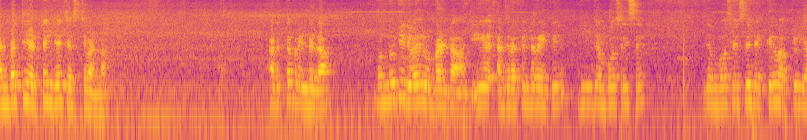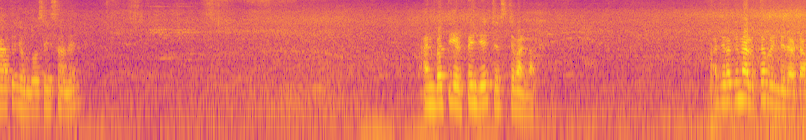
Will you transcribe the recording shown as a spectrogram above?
അൻപത്തി എട്ട് ഇഞ്ച് ചെസ്റ്റ് വണ്ണം. അടുത്ത പ്രിന്റ് ഇതാ. മുന്നൂറ്റി ഇരുപത് രൂപ കേട്ടോ ഈ അജിറക്കിന്റെ റേറ്റ് ഈ ജംബോ സൈസ് ജംബോ സൈസ് നെക്കിന് വർക്കില്ലാത്ത ജംബോ സൈസാണ്. അൻപത്തി എട്ട് ഇഞ്ച് ചെസ്റ്റ് വണ്ണം. അജിറക്കിന്റെ അടുത്ത പ്രിന്റ് ഇതാട്ടോ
